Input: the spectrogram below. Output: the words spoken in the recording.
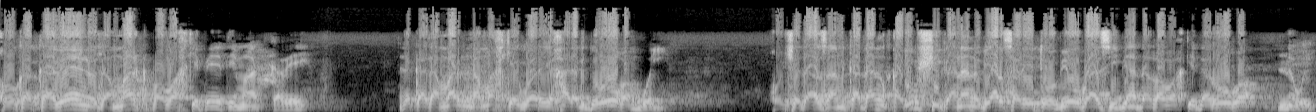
خو که کوي نو د مرګ په وخت کې په اعتماد کوي لکه د مرګ نه مخکې ګوري خلک دروغ هم وایي خو چې د ځان کدن قریب شي کنه نو بیا سړی توبه وباسي بیا دغه وخت کې دروغ نه وایي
